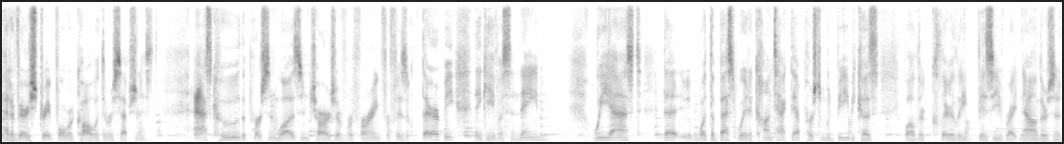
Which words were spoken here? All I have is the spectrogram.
Had a very straightforward call with the receptionist. Asked who the person was in charge of referring for physical therapy. They gave us a name. We asked that what the best way to contact that person would be because, well, they're clearly busy right now. There's a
